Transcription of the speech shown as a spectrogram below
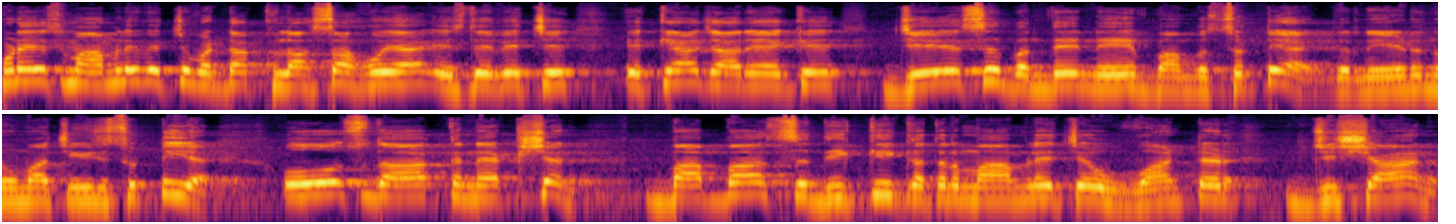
ਹੁਣ ਇਸ ਮਾਮਲੇ ਵਿੱਚ ਵੱਡਾ ਖੁਲਾਸਾ ਹੋਇਆ ਇਸ ਦੇ ਵਿੱਚ ਇਹ ਕਿਹਾ ਜਾ ਰਿਹਾ ਹੈ ਕਿ ਜਿਸ ਬੰਦੇ ਨੇ ਬੰਬ ਸੁੱਟਿਆ ਹੈ, ਗ੍ਰਨੇਡ ਨੂਮਾ ਚੀਜ਼ ਸੁੱਟੀ ਹੈ ਉਸ ਦਾ ਕਨੈਕਸ਼ਨ ਬਾਬਾ ਸਦੀਕੀ ਕਤਲ ਮਾਮਲੇ 'ਚ ਵਾਂਟਡ ਜਿਸ਼ਾਨ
